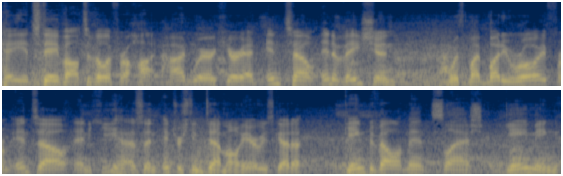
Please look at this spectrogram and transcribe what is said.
Hey, it's Dave Altavilla for Hot Hardware here at Intel Innovation with my buddy Roy from Intel, and he has an interesting demo here. He's got a game development slash gaming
